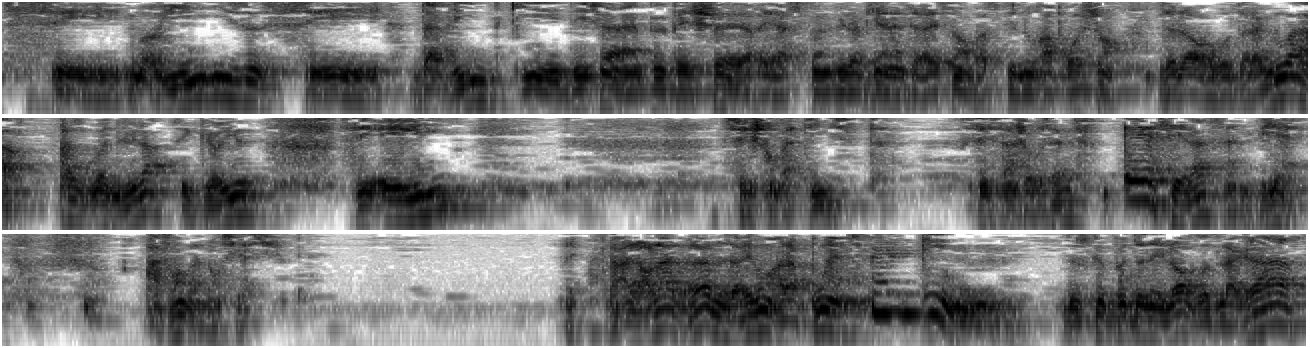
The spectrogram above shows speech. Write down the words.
c'est Moïse, c'est David, qui est déjà un peu pécheur et à ce point de vue-là bien intéressant parce que nous rapprochons de l'ordre de la gloire, à ce point de vue-là, c'est curieux, c'est Élie, c'est Jean-Baptiste, c'est Saint Joseph, et c'est la Sainte Vierge, avant l'Annonciation. Alors là, là, nous arrivons à la pointe ultime de ce que peut donner l'ordre de la grâce,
